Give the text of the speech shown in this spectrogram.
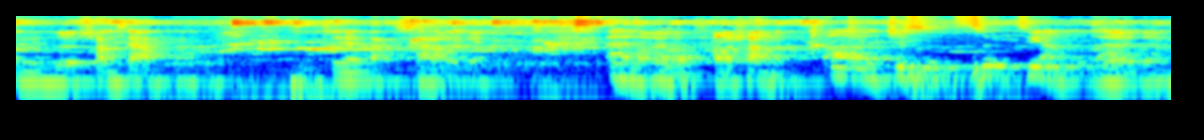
他们是上下盘，之前打下了一点，哎然后要朝上的，啊，就是这这样的吧？对对。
